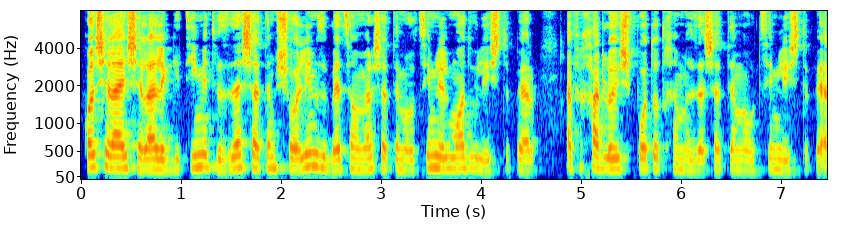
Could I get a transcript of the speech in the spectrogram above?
כל שאלה היא שאלה לגיטימית וזה שאתם שואלים זה בעצם אומר שאתם רוצים ללמוד ולהשתפר, אף אחד לא ישפוט אתכם על זה שאתם רוצים להשתפר.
